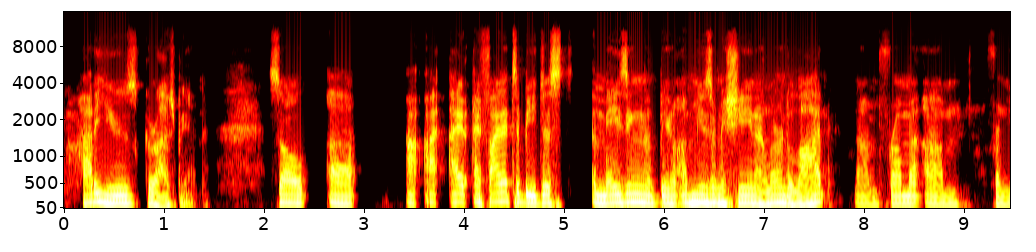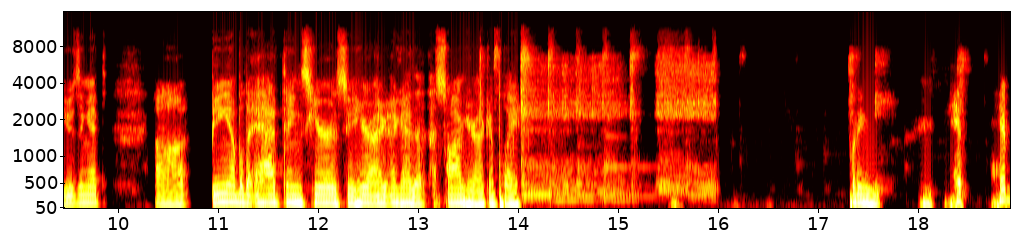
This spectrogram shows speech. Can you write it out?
how to use GarageBand. So, uh, I, I, I find it to be just amazing being a music machine. I learned a lot um, from um, from using it. Uh, being able to add things here. So here I, I got a, a song here I can play. Putting hip hip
